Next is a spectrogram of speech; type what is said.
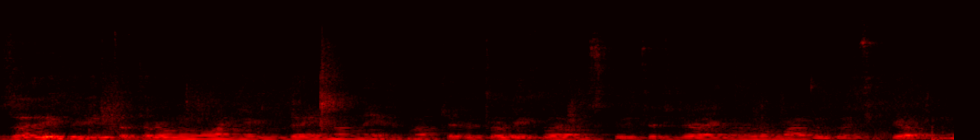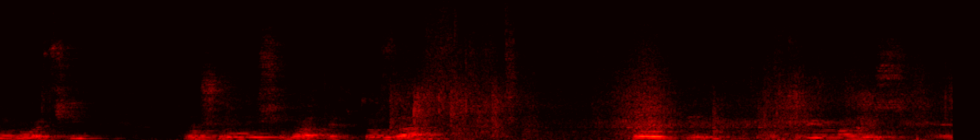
загибелі та травмування людей на них на території Клевенської територіальної громади у 25 році, прошу голосувати. Хто за? Проти? Утримались? Е,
